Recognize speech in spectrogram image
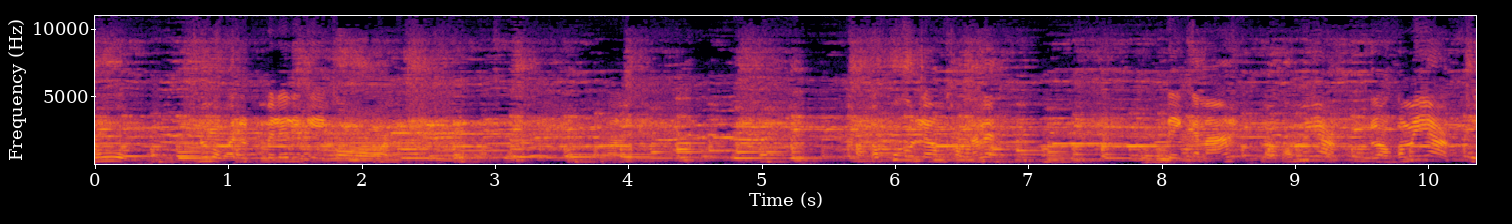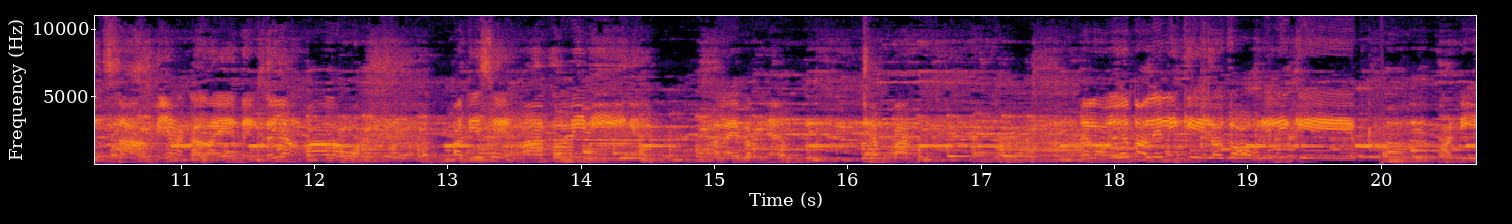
รูปนุ่นบอกว่าเดี๋ยวไปเล่นลิเกก่อน รื่องขอนั่นแหละเด็กกันนะ เราก็ไม่อยากเราก็ไม่อยากถือสาไม่อยากอะไรเด็กก็ยังว่าเราอะปฏิเสธมากก็ไม่ดีไงอะไรแบบเนี้ยใช่ปะแต่เราจะตอนเล่นลิเกเราจะออกเล่นลิเกพอดี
